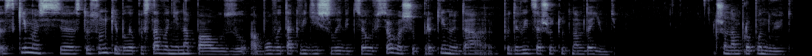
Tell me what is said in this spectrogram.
з кимось е, стосунки були поставлені на паузу, або ви так відійшли від цього всього, щоб прикинути, да, подивитися, що тут нам дають, що нам пропонують.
